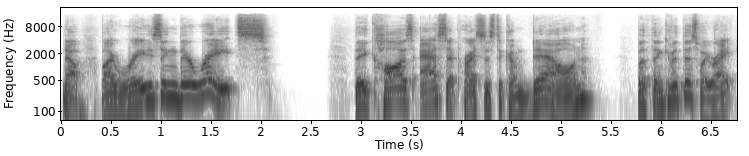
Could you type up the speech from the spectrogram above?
Now, by raising their rates, they cause asset prices to come down. But think of it this way, right?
